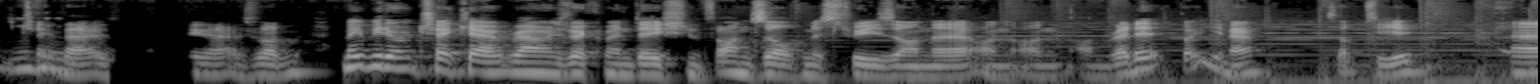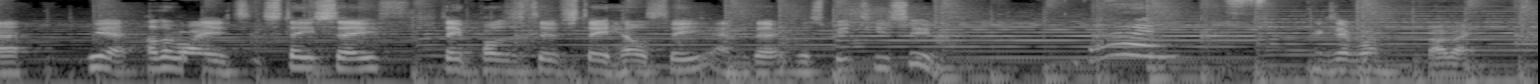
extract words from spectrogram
Mm-hmm. Check that that as well. Maybe don't check out Rowan's recommendation for unsolved mysteries on uh, on, on on Reddit, but you know, it's up to you. Uh, yeah, otherwise, stay safe, stay positive, stay healthy, and uh, we'll speak to you soon. Bye. Thanks, everyone. Bye bye.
